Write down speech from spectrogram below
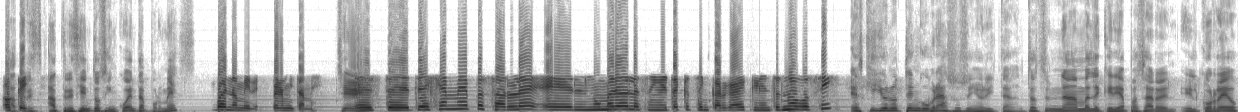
a, tres- a 350 por mes. Bueno, mire, permítame. Sí. Este, déjeme pasarle el número de la señorita que se encarga de clientes nuevos, ¿sí? Es que yo no tengo brazos, señorita. Entonces nada más le quería pasar el, el correo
